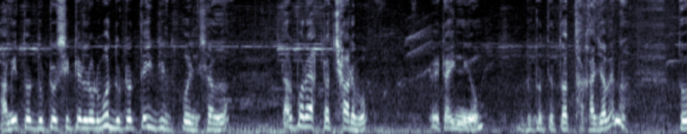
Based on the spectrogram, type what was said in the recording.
আমি তো দুটো সিটে লড়বো, দুটোতেই জিতবো ইনশাল্লাহ। তারপরে একটা ছাড়বো। এটাই নিয়ম। দুটোতে তো আর থাকা যাবে না। তো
